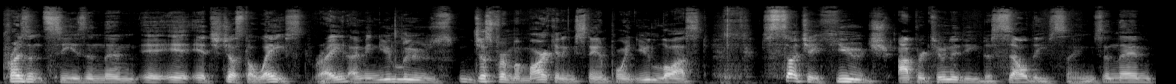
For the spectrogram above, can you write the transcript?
present season, then it, it, it's just a waste, right? I mean, you lose just from a marketing standpoint, you lost such a huge opportunity to sell these things, and then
